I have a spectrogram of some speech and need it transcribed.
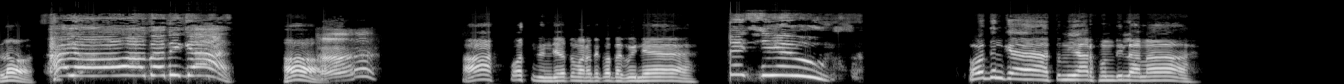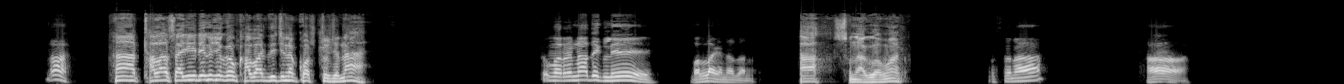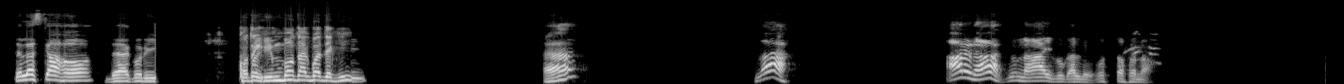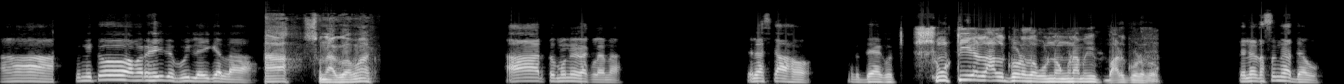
Hello hello বাবিকা হ্যাঁ আহ কতদিন দিয়ে তোমার হাতে কথা কই না? কদিন কে তুমি আর ফোন দিলা না? আহ হ্যাঁ থালা সাজিয়ে রেখেছো কেউ খাবার দিচ্ছে না কষ্ট হচ্ছে না? তোমার না দেখলে ভালো লাগে না জান। আহ শোনা গো আমার। বুঝছ না হ্যাঁ আজকে আহ দেখা করি। কত হিম্মত একবার দেখি। হ্যাঁ? না। আরে না নাই বুকালে বুঝতেছ না। আহ তুমি তো আমার এই যে বুঝলেই গেলা। আহ শোনা গো আমার। আর তো মনে রাখলে না। তাহলে আজকে আহ দেখা সুটিয়ে লাল করে দেবো নোংরা আমি বার করে দেবো। তাহলে এটা শুনে দাও।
